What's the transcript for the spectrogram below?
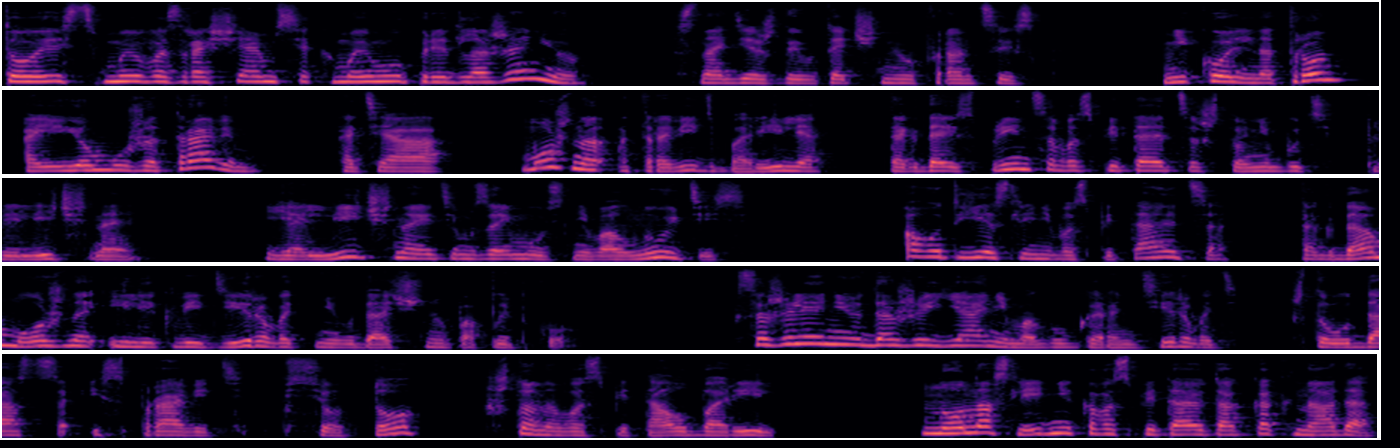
«То есть мы возвращаемся к моему предложению?» — с надеждой уточнил Франциск. «Николь на трон, а ее мужа травим? Хотя можно отравить Бариля, тогда из принца воспитается что-нибудь приличное. Я лично этим займусь, не волнуйтесь. А вот если не воспитается, тогда можно и ликвидировать неудачную попытку. К сожалению, даже я не могу гарантировать, что удастся исправить все то, что навоспитал Бариль. Но наследника воспитаю так, как надо,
